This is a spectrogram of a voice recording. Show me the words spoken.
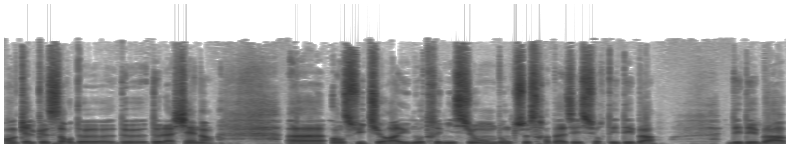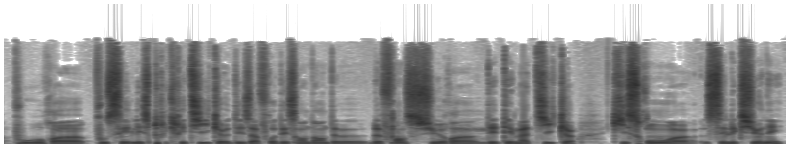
en quelque sorte de, de, de la chaîne. Euh, ensuite, il y aura une autre émission, donc ce sera basé sur des débats des débats pour euh, pousser l'esprit critique des afrodescendants de, de France sur euh, mmh. des thématiques qui seront sélectionnées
